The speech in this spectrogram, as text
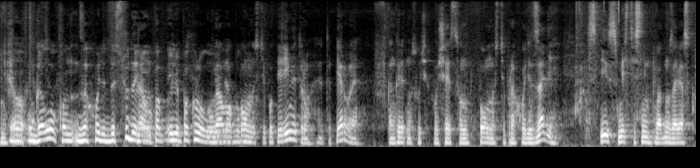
Ну, шелк. Уголок, он заходит до сюда Да, или, он по, или по кругу? Уголок идет? полностью по периметру, это первое. В конкретном случае, получается, он полностью проходит сзади и вместе с ним в одну завязку.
